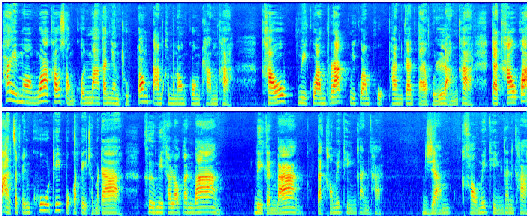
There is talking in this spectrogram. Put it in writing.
ไพ่มองว่าเขาสองคนมากันอย่างถูกต้องตามคำนองคงธรรมค่ะเขามีความรักมีความผูกพันกันแต่หนหลังค่ะ แต่เขาก็อาจจะเป็นคู่ที่ปกติธรรมดา คือมีทะเลาะกันบ้าง ดีกันบ้าง แต่เขาไม่ทิ้งกันค่ะ ย้ำเขาไม่ทิ้งกันค่ะ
